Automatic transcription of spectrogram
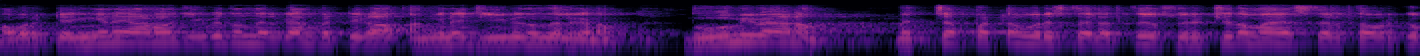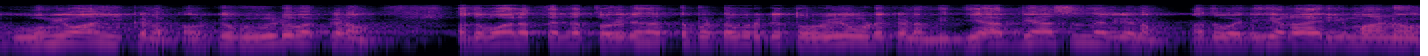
അവർക്ക് എങ്ങനെയാണോ ജീവിതം നൽകാൻ പറ്റുക അങ്ങനെ ജീവിതം നൽകണം. ഭൂമി വേണം. മെച്ചപ്പെട്ട ഒരു സ്ഥലത്ത് സുരക്ഷിതമായ സ്ഥലത്ത് അവർക്ക് ഭൂമി വാങ്ങിക്കണം. അവർക്ക് വീട് വെക്കണം. അതുപോലെ തന്നെ തൊഴിൽ നഷ്ടപ്പെട്ടവർക്ക് തൊഴിൽ കൊടുക്കണം. വിദ്യാഭ്യാസം നൽകണം. അത് വലിയ കാര്യമാണ്.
